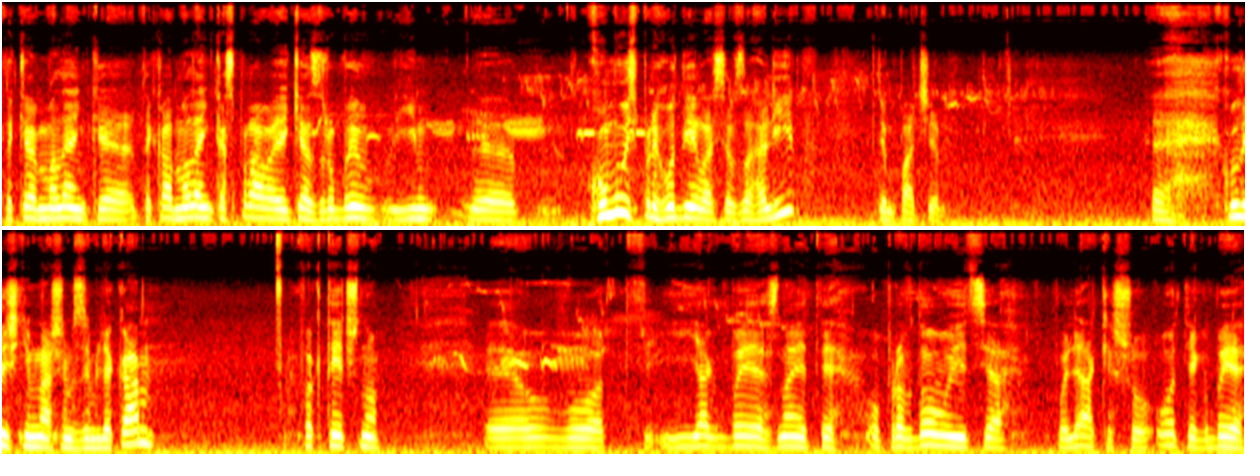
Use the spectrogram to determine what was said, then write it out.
таке маленьке, така маленька справа, яку я зробив, їм е, комусь пригодилася взагалі, тим паче е, колишнім нашим землякам, фактично. Е, от. І якби, знаєте, оправдовуються поляки, що от якби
